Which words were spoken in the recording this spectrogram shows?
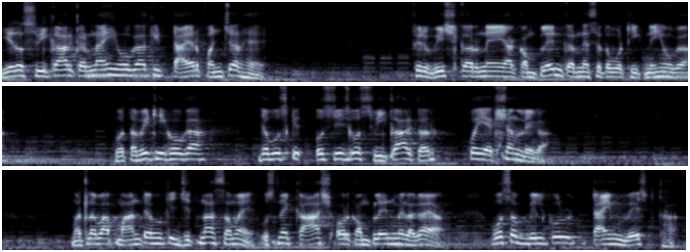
ये तो स्वीकार करना ही होगा कि टायर पंचर है। फिर विश करने या कंप्लेन करने से तो वो ठीक नहीं होगा। वो तभी ठीक होगा जब उसकी, उस चीज़ को स्वीकार कर कोई एक्शन लेगा। मतलब आप मानते हो कि जितना समय उसने काश और कंप्लेन में लगाया, वो सब बिल्कुल टाइम वेस्ट था।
